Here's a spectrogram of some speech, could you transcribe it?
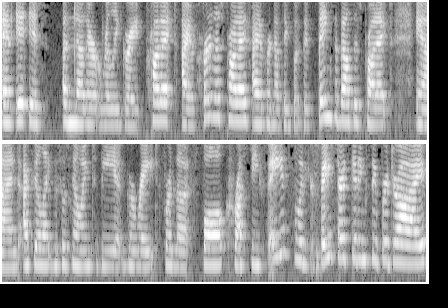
and it is another really great product. I have heard of this product. I have heard nothing but good things about this product and I feel like this is going to be great for the fall crusty face when your face starts getting super dry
